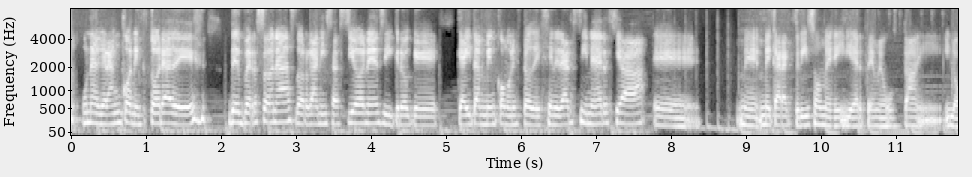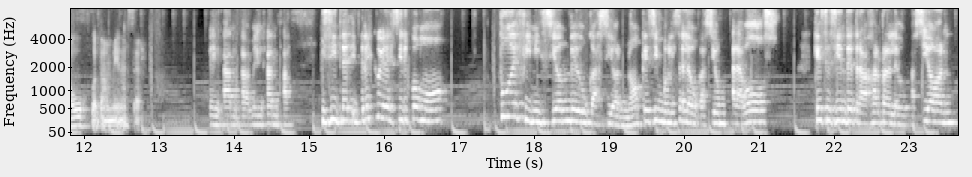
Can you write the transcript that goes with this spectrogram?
una gran conectora de, de personas, de organizaciones y creo que, que ahí también como en esto de generar sinergia eh, me, caracterizo, me divierte, me gusta y, lo busco también hacer. Me encanta, me encanta. Y si te, tenés que decir como tu definición de educación, ¿no? ¿Qué simboliza la educación para vos? ¿Qué se siente trabajar para la educación?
